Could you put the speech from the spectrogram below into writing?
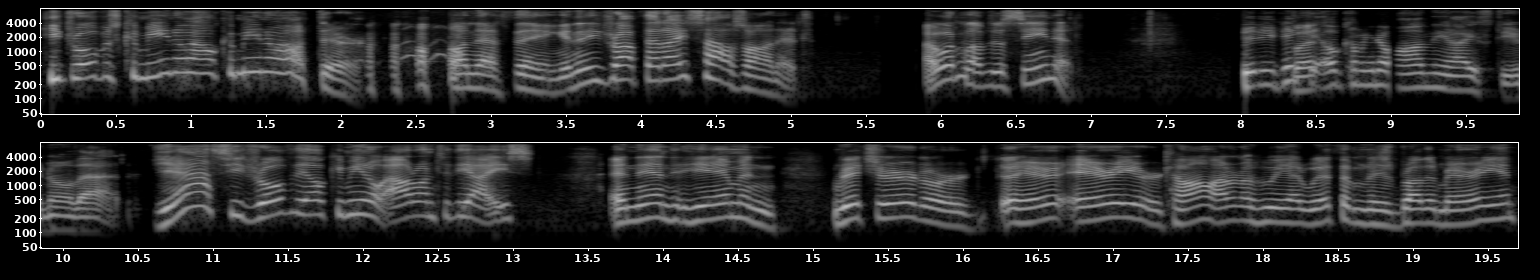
He drove his Camino El Camino out there on that thing, and then he dropped that ice house on it. I would have loved to have seen it. Did he take But- the El Camino on the ice? Do you know that? Yes, he drove the El Camino out onto the ice, and then him and Richard or Harry or Tom, I don't know who he had with him, his brother Marion,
